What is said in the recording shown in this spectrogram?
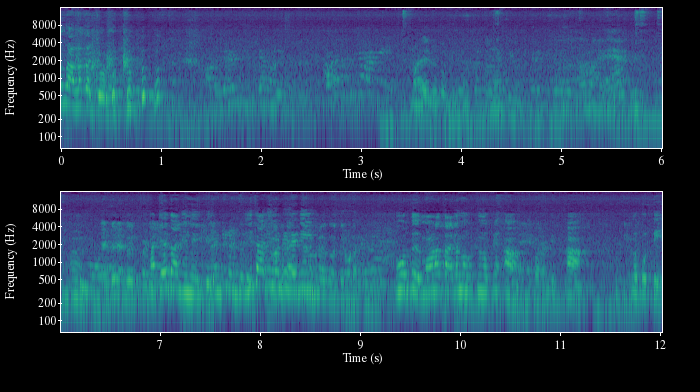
നാളെ മഴ മറ്റേ തലി നീക്ക്. ഈ തലി കൊണ്ട് റെഡി ഒത്തിരി കൂടെ. നോക്ക് മോളെ തല നോക്കി നോക്കി. ആ ആ. കുട്ടി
